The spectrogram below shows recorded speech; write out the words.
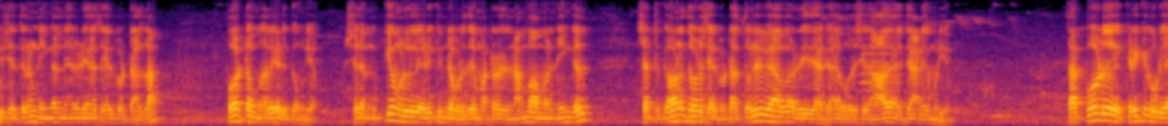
விஷயத்திலும் நீங்கள் நேரடியாக செயல்பட்டால்தான் போட்ட முதலை எடுக்க முடியும். சில முக்கிய முடிவுகள் எடுக்கின்ற பொழுது மற்றவர்களை நம்பாமல் நீங்கள் சற்று கவனத்தோடு செயல்பட்டால் தொழில் வியாபார ரீதியாக ஒரு சில ஆதாயத்தை அடைய முடியும். தற்போது கிடைக்கக்கூடிய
